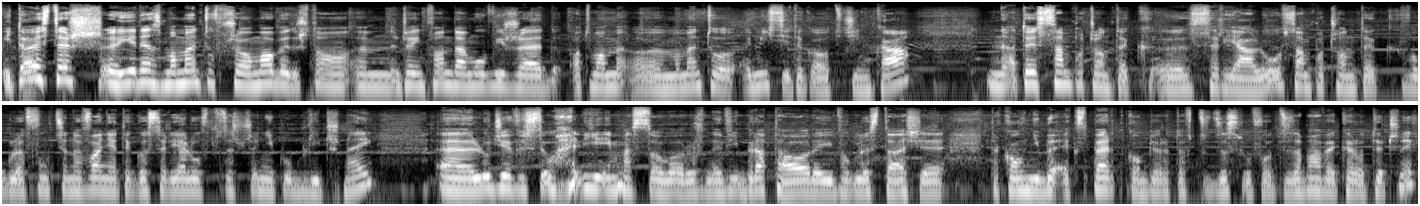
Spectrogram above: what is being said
I to jest też e, jeden z momentów przełomowych. Zresztą Jane Fonda mówi, że od e, momentu emisji tego odcinka, no, a to jest sam początek e, serialu, sam początek w ogóle funkcjonowania tego serialu w przestrzeni publicznej. E, ludzie wysyłali jej masowo różne wibratory i w ogóle stała się taką niby ekspertką, biorę to w cudzysłów od zabawek erotycznych.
